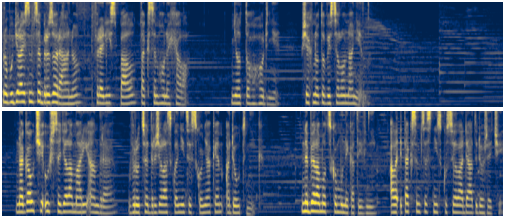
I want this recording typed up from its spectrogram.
Probudila jsem se brzo ráno, Freddy spal, tak jsem ho nechala. Měl toho hodně, všechno to vyselo na něm. Na gauči už seděla Marie André, v ruce držela sklenici s koněkem a doutník. Nebyla moc komunikativní, ale i tak jsem se s ní zkusila dát do řeči.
